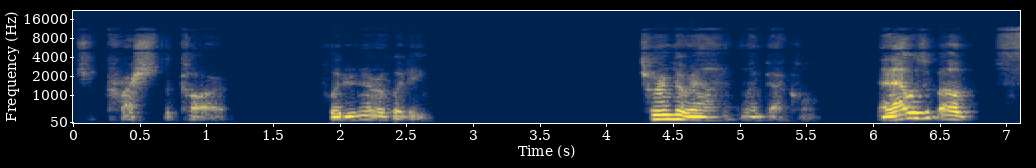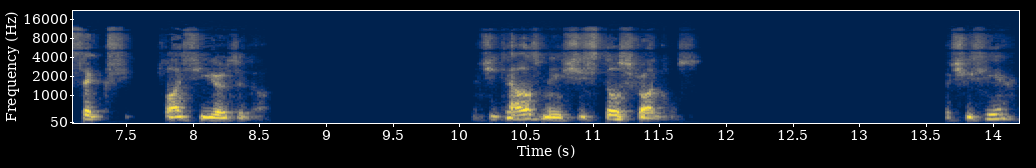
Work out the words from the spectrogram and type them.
She crushed the car, put it in her hoodie, turned around, and went back home. And that was about six plus years ago. And she tells me she still struggles, but she's here.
